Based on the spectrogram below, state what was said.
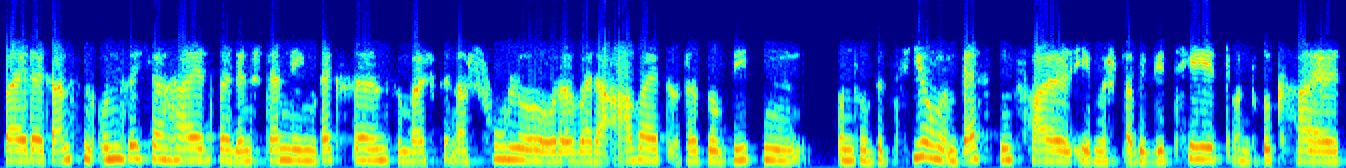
Bei der ganzen Unsicherheit, bei den ständigen Wechseln, zum Beispiel in der Schule oder bei der Arbeit oder so, bieten unsere Beziehungen im besten Fall eben Stabilität und Rückhalt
